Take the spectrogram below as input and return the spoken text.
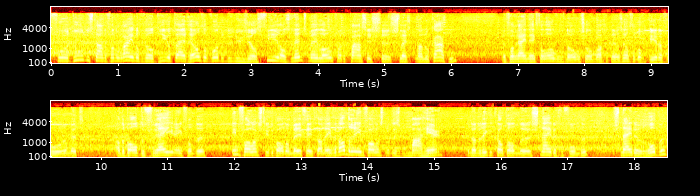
voor het doel. Er staan van Oranje nog wel drie op de eigen helft. Dat worden er nu zelfs vier als Lens meeloopt. Maar de paas is slecht naar Lukaku. En Van Rijn heeft al overgenomen. Zo mag het zelf nog een keer naar voren. Met aan de bal de Vrij. Een van de invallers die de bal dan meegeeft aan een van de andere invallers. Dat is Maher. En aan de linkerkant dan uh, Snijder gevonden. Snijder Robben.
